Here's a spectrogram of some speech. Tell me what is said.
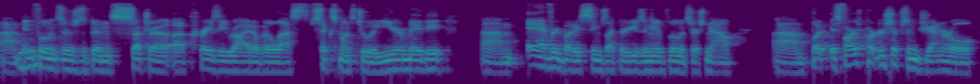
Um. Influencers has been such a, a, crazy ride over the last six months to a year, maybe. Um, everybody seems like they're using influencers now. Um, but as far as partnerships in general,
